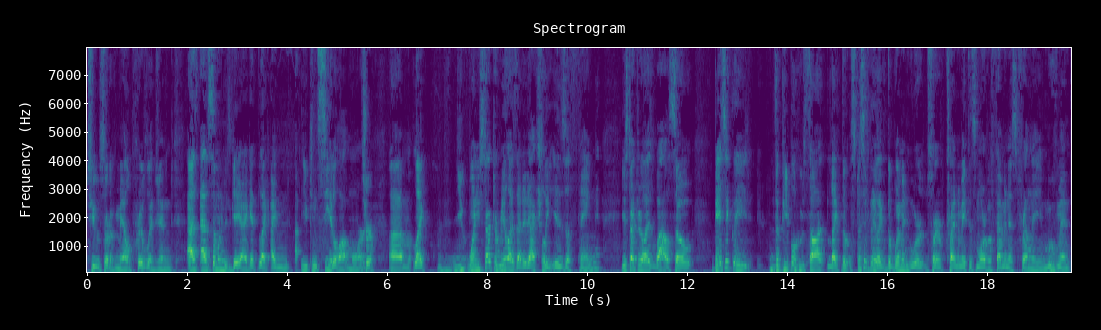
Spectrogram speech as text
to sort of male privilege and as as someone who's gay i get like i you can see it a lot more Sure. um, like you when you start to realize that it actually is a thing you start to realize wow so basically the people who thought like the specifically like the women who were sort of trying to make this more of a feminist friendly movement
